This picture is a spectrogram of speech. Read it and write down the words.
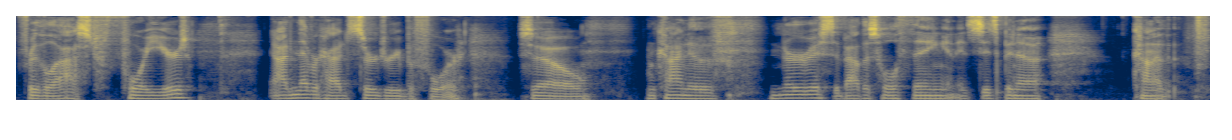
for the last four years. I've never had surgery before. So I'm kind of nervous about this whole thing and it's it's been a kind of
